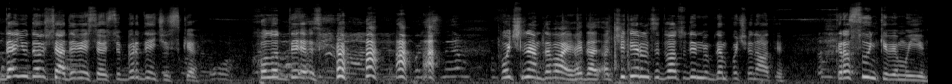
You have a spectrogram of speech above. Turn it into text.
день удався, дивися, ось Бердичівське. Холоди. Почнемо. Почнемо, давай, гайда. А 14.21 ми будемо починати. Красуньки ви мої.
